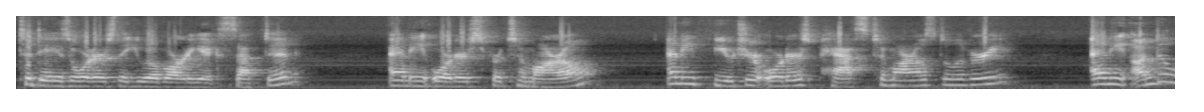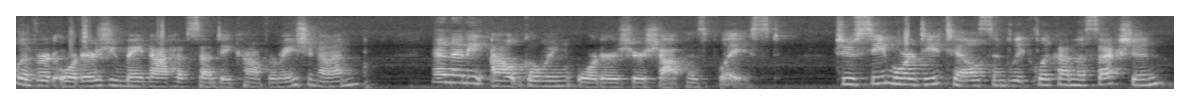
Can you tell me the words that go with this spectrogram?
today's orders that you have already accepted, any orders for tomorrow, any future orders past tomorrow's delivery, any undelivered orders you may not have sent a confirmation on, and any outgoing orders your shop has placed. To see more details, simply click on the section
